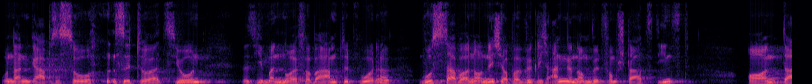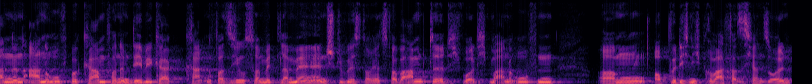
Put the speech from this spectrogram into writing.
Und dann gab es so Situationen, dass jemand neu verbeamtet wurde, wusste aber noch nicht, ob er wirklich angenommen wird vom Staatsdienst. Und dann einen Anruf bekam von einem DBK Krankenversicherungsvermittler, Mensch, du wirst doch jetzt verbeamtet, ich wollte dich mal anrufen, ähm, ob wir dich nicht privat versichern sollen.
